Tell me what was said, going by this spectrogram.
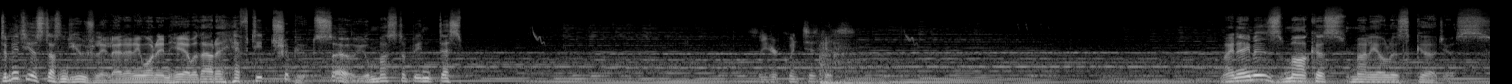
Domitius doesn't usually let anyone in here without a hefty tribute, so you must have been desperate. So you're Quinctius. My name is Marcus Malleolus Gurgis.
